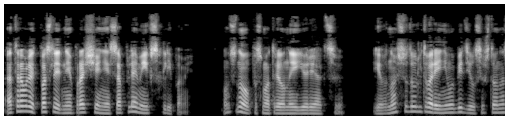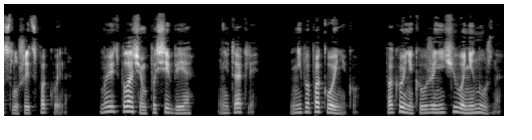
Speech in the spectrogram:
Отравлять последнее прощение соплями и всхлипами». Он снова посмотрел на ее реакцию и вновь с удовлетворением убедился, что она слушает спокойно. «Мы ведь плачем по себе, не так ли? Не по покойнику. Покойнику уже ничего не нужно».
